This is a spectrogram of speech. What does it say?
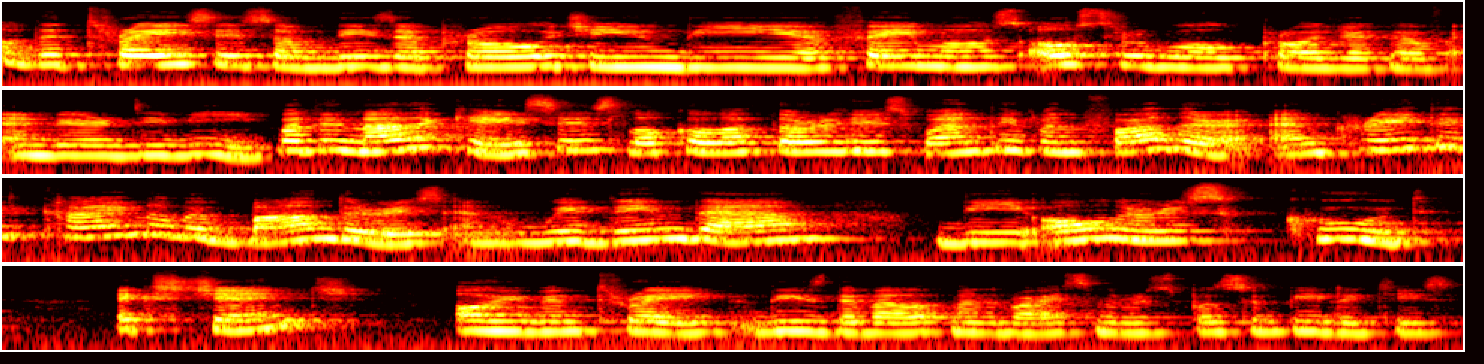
of the traces of this approach in the famous Oosterwold project of MVRDV. But in other cases, local authorities went even further and created kind of a boundaries and within them the owners could exchange or even trade these development rights and responsibilities,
